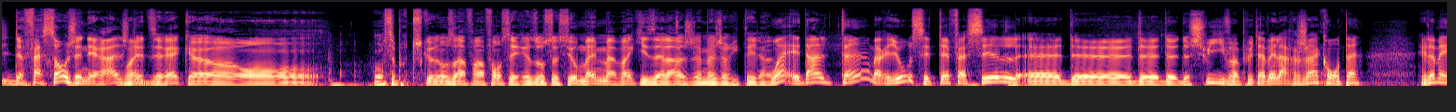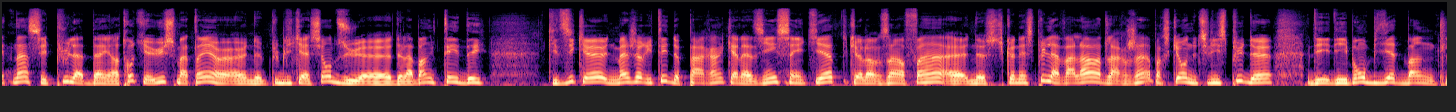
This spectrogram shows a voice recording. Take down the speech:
de façon générale, je Ouais. te dirais que on, on sait pas tout ce que nos enfants font sur les réseaux sociaux, même avant qu'ils aient l'âge de majorité. Là, hein. Ouais, et dans le temps, Mario, c'était facile euh, de, de, de, de suivre un peu. Tu avais l'argent comptant. Et là, maintenant, c'est plus là-dedans. Entre autres, il y a eu ce matin un- une publication du, euh, de la banque TD qui dit qu'une majorité de parents canadiens s'inquiètent que leurs enfants euh, ne connaissent plus la valeur de l'argent parce qu'on n'utilise plus de, des, bons billets de banque.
